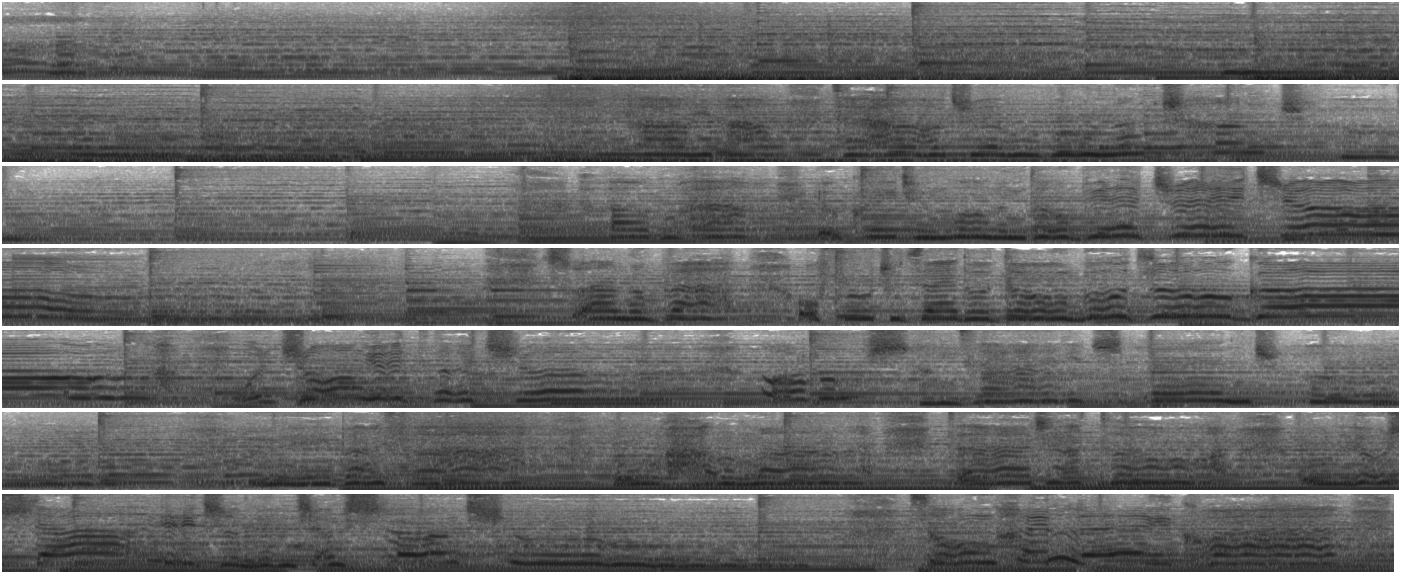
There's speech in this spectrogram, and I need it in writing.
追究。算了吧，我付出再多都不足够。我终于得救，我不想再牵愁。没办法，不好吗？大家都。不留下，一直勉强相处，总会累垮。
